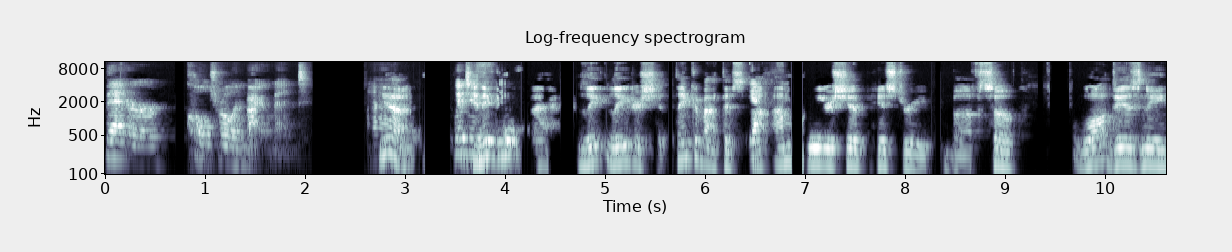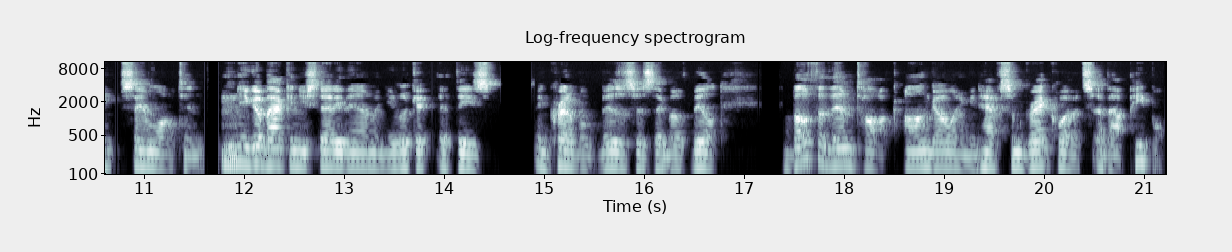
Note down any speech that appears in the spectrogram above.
better cultural environment. Um, yeah. Which and is it goes back. Le- leadership. Think about this. Yes. I, am a leadership history buff. So Walt Disney, Sam Walton, you go back and you study them and you look at, at these incredible businesses they both built. Both of them talk ongoing and have some great quotes about people.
